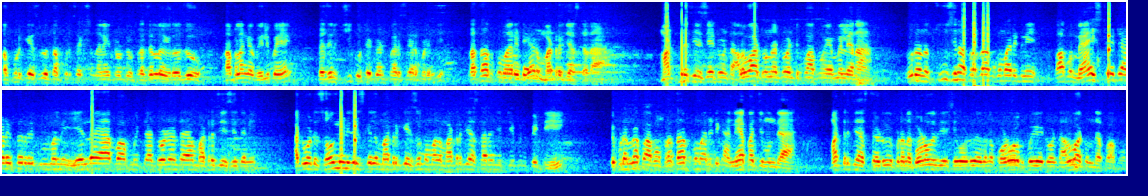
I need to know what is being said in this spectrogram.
తప్పుడు కేసులు తప్పుడు సెక్షన్ అనేటువంటి ప్రజల్లో ఈరోజు ప్రబలంగా వెళ్ళిపోయాయి. ప్రజలు చీకుట్టేటువంటి పరిస్థితి ఏర్పడింది. ప్రతాప్ కుమార్ రెడ్డి గారు మర్డర్ చేస్తాడా? మర్డర్ చేసేటువంటి అలవాటు ఉన్నటువంటి పాపం ఎమ్మెల్యేనా? దూరం చూసిన ప్రతాప్ కుమార్ పాప పాపం మ్యాజిస్ట్రేట్ అడుగుతారు రేపు మిమ్మల్ని ఏందా పాపం ఇట్లా చూడండి మర్డర్ చేసేదని. అటువంటి సౌమ్యుని తీసుకెళ్ళి మర్డర్ కేసు మమ్మల్ని మర్డర్ చేస్తారని చెప్పి చెప్పి పెట్టి ఎప్పుడన్నా పాపం ప్రతాప్ కుమార్ రెడ్డికి ఆ నేపథ్యం ఉందా? మర్డర్ చేస్తాడు ఎప్పుడన్నా గొడవలు చేసేవాడు ఏదైనా గొడవలకు పోయేటువంటి అలవాటు ఉందా పాపం?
